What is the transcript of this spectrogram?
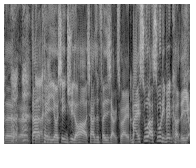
的真的 大啊家可以有兴趣的话，下次分享出来。买书啦，书里面可能有。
